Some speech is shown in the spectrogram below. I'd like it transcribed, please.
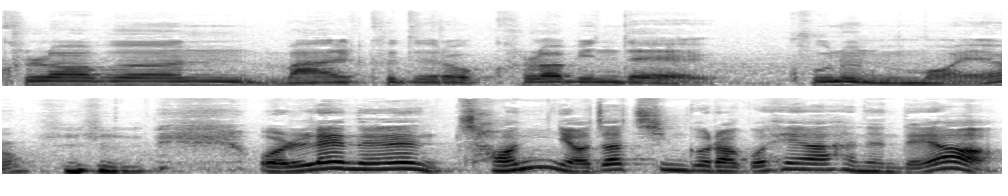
클럽은 말 그대로 클럽인데 구는 뭐예요? 원래는 전 여자친구라고 해야 하는데요.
